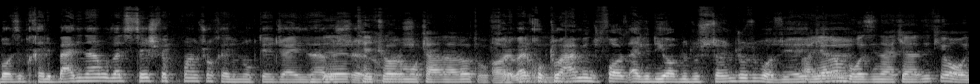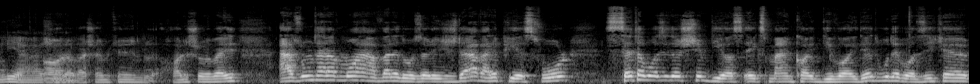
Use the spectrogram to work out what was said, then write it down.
بازی خیلی بدی نبود ولی سهش فکر کنم چون خیلی نکته جدیدی نداشته تکرار مکررات آره ولی خب تو همین فاز اگه دیابلو دوست دارین جزو بازیه اگه هم بازی نکردید که عالیه آره قشنگ. می‌تونید حالش رو ببرید. از اون طرف ماه اول 2018 برای PS4 سه تا بازی داشتیم. Deus Ex Mankind Divided بوده. بازی که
